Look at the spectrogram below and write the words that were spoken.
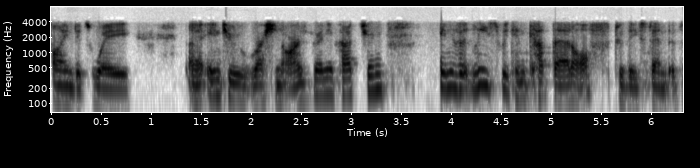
find its way uh, into Russian arms manufacturing. And if at least we can cut that off to the extent it's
